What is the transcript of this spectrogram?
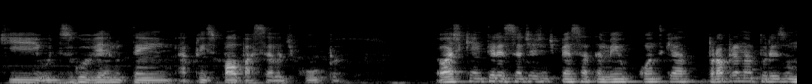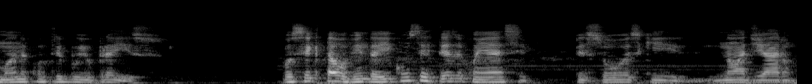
que o desgoverno tem a principal parcela de culpa, eu acho que é interessante a gente pensar também o quanto que a própria natureza humana contribuiu para isso. Você que está ouvindo aí com certeza conhece pessoas que não adiaram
